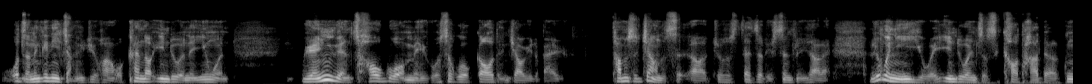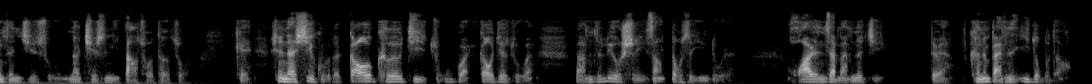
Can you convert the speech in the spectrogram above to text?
我只能跟你讲一句话：我看到印度人的英文远远超过美国受过高等教育的白人。他们是这样的生啊，就是在这里生存下来。如果你以为印度人只是靠他的工程技术，那其实你大错特错。OK，现在矽谷的高科技主管、高阶主管百分之六十以上都是印度人，华人占百分之几？对吧？可能百分之一都不到。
